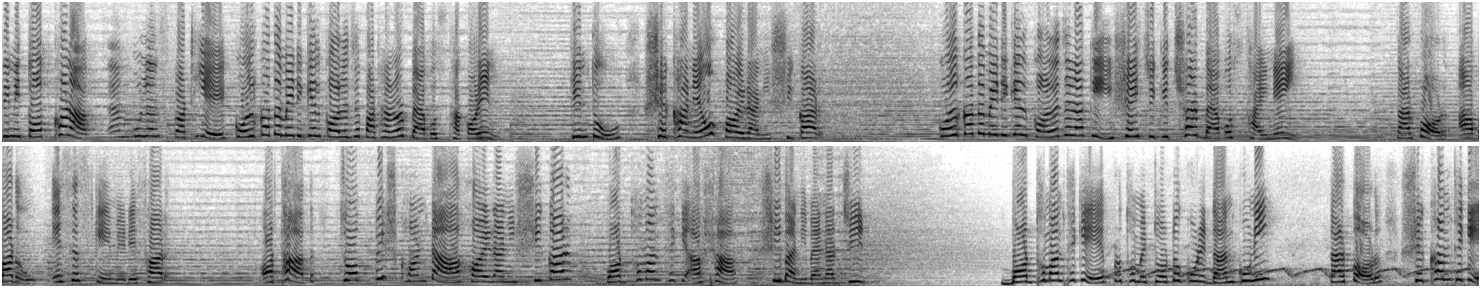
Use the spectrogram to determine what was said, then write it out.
তিনি তৎক্ষণাৎ অ্যাম্বুলেন্স পাঠিয়ে কলকাতা মেডিকেল কলেজে পাঠানোর ব্যবস্থা করেন। কিন্তু সেখানেও হয়রানির শিকার। কলকাতা মেডিকেল কলেজে নাকি সেই চিকিৎসার ব্যবস্থাই নেই। তারপর আবারও এসএসকেএমে রেফার। অর্থাৎ চব্বিশ ঘণ্টা হয়রানির শিকার বর্ধমান থেকে আসা শিবানী ব্যানার্জির। বর্ধমান থেকে প্রথমে টোটো করে ডানকুনি, তারপর সেখান থেকে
